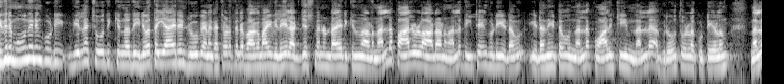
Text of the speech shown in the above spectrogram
ഇതിന് മൂന്നിനും കൂടി വില ചോദിക്കുന്നത് ഇരുപത്തയ്യായിരം രൂപയാണ്. കച്ചവടത്തിന്റെ ഭാഗമായി വിലയിൽ അഡ്ജസ്റ്റ്മെന്റ് ഉണ്ടായിരിക്കുന്നതാണ്. നല്ല പാലുള്ള ആടാണ്. നല്ല തീറ്റയും കൂടി ഇട ഇടനീട്ടവും നല്ല ക്വാളിറ്റിയും നല്ല ഗ്രോത്തുള്ള കുട്ടികളും നല്ല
